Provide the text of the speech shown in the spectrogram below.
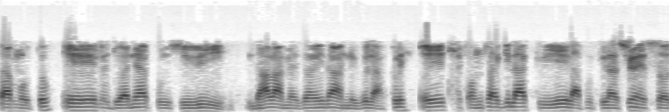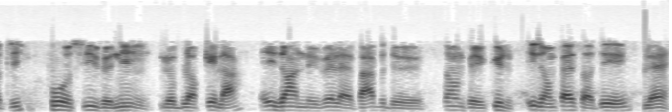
sa moto et le douanier a poursuivi dans la maison, il a enlevé la clé et c'est comme ça qu'il a crié, la population est sortie pour aussi venir le bloquer là. Ils ont enlevé les vagues de son véhicule. Ils ont fait sortir l'air.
